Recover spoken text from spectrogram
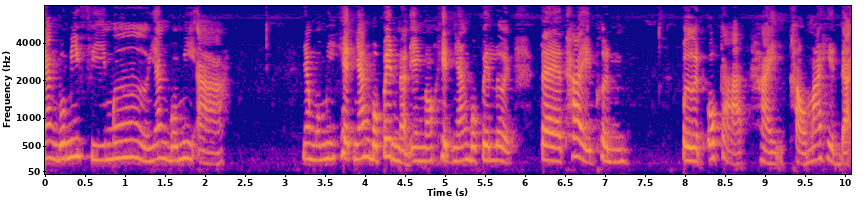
ยังบ่มีฝีมือ ยังบ่มีอ่า ยังบ่มีเฮ็ดยังบ่เป็นนั่นเองเนาะเฮ็ดยังบ่เป็นเลย แต่ไทยเพิ่นเปิดโอกาสให้เขามาเฮ็ดได้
